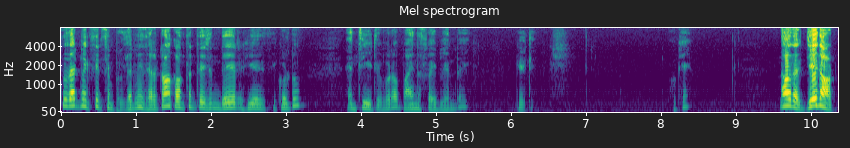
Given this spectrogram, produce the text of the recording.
So, that makes it simple that means electron concentration there here is equal to n c e to the power of minus phi b n by k t. Okay. Now, the j naught,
